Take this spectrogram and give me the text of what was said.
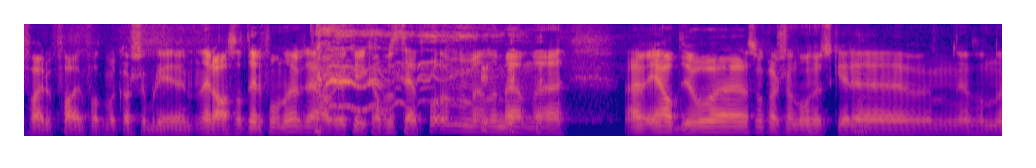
fare, far for at man kanskje blir ras av telefoner. Det har vi jo ikke kapasitet på. Men, men eh, nei, vi hadde jo, som kanskje noen husker, en sånn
